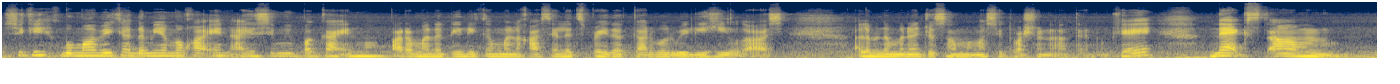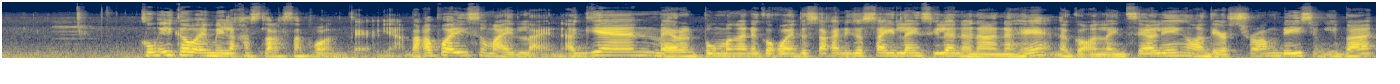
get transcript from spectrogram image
sige, bumawi ka, damihan mo kain, ayusin mo yung pagkain mo para manatili kang malakas. And let's pray that God will really heal us. Alam naman ng Diyos ang mga sitwasyon natin. Okay? Next, um, kung ikaw ay may lakas-lakas ng konti, yan, baka pwedeng sumideline. Again, meron pong mga nagkukwento sa akin, nagsa-sideline sila, nananahe, nag-online selling on their strong days, yung iba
